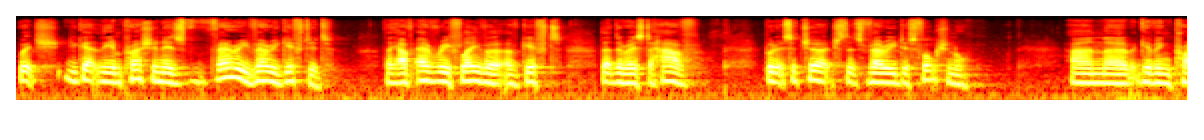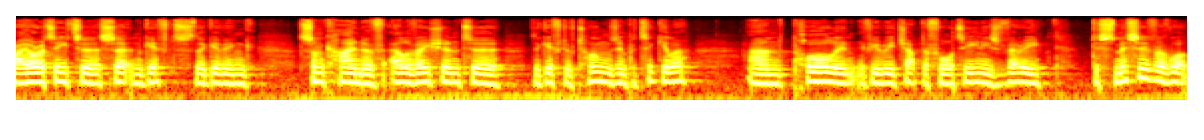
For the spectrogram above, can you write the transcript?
which you get the impression is very, very gifted. They have every flavour of gift that there is to have, but it's a church that's very dysfunctional. and uh, giving priority to certain gifts. They're giving some kind of elevation to the gift of tongues in particular. And Paul, in, if you read chapter 14, he's very dismissive of what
